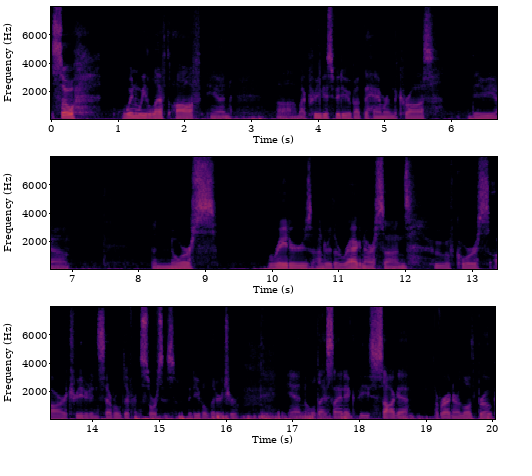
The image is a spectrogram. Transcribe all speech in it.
so when we left off in uh, my previous video about the hammer and the cross, the uh, the Norse raiders under the Ragnar sons, who of course are treated in several different sources of medieval literature. In Old Icelandic, the saga of Ragnar Lothbrok,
